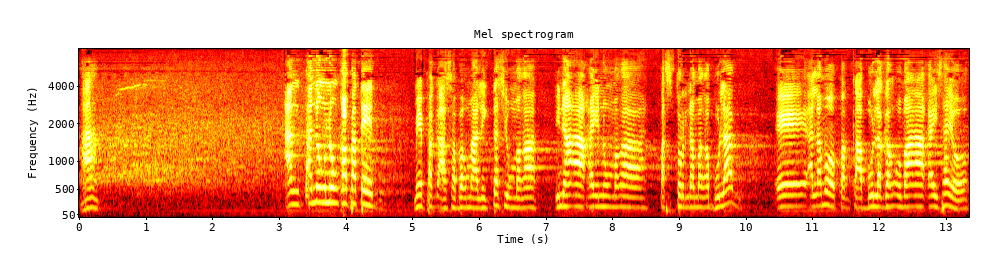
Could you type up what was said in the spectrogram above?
Ha? Ang tanong nung kapatid, may pag-asa bang maligtas yung mga inaakay ng mga pastor na mga bulag? Eh, alam mo, pagka bulag ang umaakay sa'yo,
